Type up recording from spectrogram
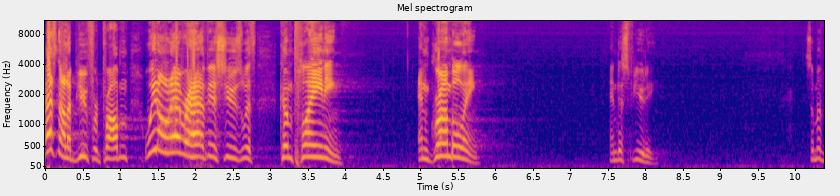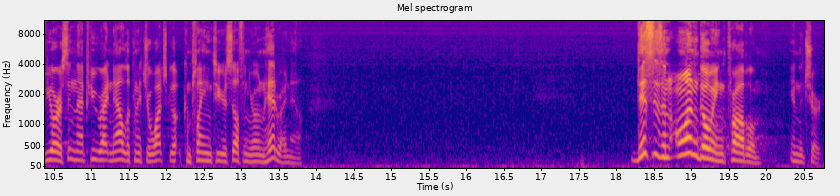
That's not a Buford problem. We don't ever have issues with complaining and grumbling and disputing. Some of you are sitting in that pew right now looking at your watch, complaining to yourself in your own head right now. This is an ongoing problem in the church.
